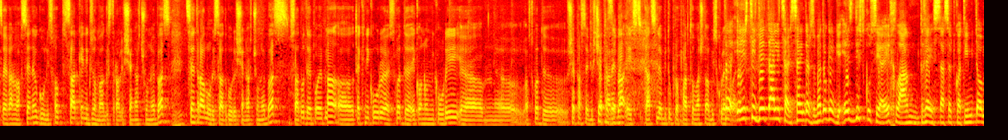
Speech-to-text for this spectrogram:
წეღან ვახსენებ, გულისხმობთ სარკინიგზო მაგისტრალის შენარჩუნებას, ცენტრალური სადგურის შენარჩუნებას, სადო დეპოები და ტექნიკურ, ასე ვთქვათ, ეკონომიკური, ასე ვთქვათ, შეფასების ჩატარება ეს გაცილებით უფრო ფართო მასშტაბის კვლევაა. და ერთი დეტალიც არის საინტერესო, ბატონ გერგი, ეს დისკუსია ეხლა ამ დღეს, ასე ვთქვათ, იმიტომ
